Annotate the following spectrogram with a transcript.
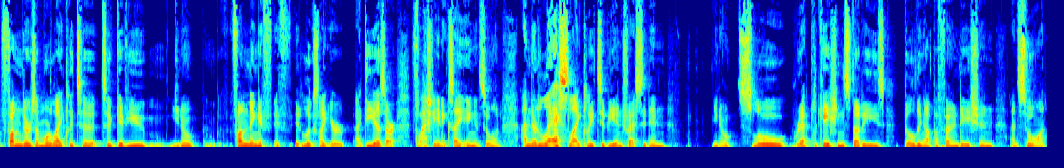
funders are more likely to, to give you, you know, funding if, if it looks like your ideas are flashy and exciting and so on. And they're less likely to be interested in you know, slow replication studies, building up a foundation, and so on.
